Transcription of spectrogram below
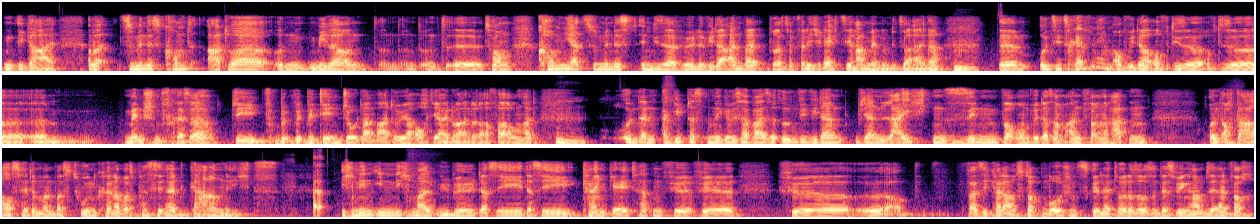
egal. Aber zumindest kommt Arthur und Mila und, und, und, und äh, Tong kommen ja zumindest in dieser Höhle wieder an, weil du hast ja völlig recht, sie haben ja nur diese eine. Mhm. Ähm, und sie treffen eben auch wieder auf diese, auf diese ähm, Menschenfresser, die, mit denen Joe D'Amato ja auch die eine oder andere Erfahrung hat. Mhm. Und dann ergibt das in gewisser Weise irgendwie wieder, wieder einen leichten Sinn, warum wir das am Anfang hatten. Und auch daraus hätte man was tun können, aber es passiert halt gar nichts ich nehme ihnen nicht mal übel, dass sie, dass sie kein Geld hatten für, für, für äh, weiß ich, keine Ahnung, Stop-Motion-Skelette oder sowas und deswegen haben sie einfach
